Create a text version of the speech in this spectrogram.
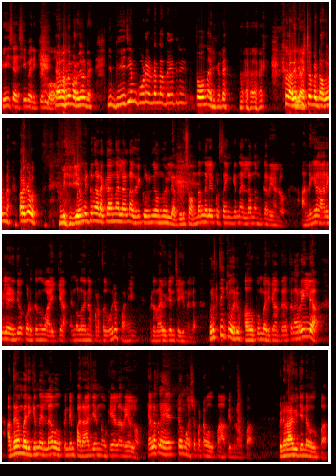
പി ശശി ഭരിക്കുമ്പോ ഞാനൊന്ന് പറഞ്ഞോട്ടെ ഈ ബി ജി എം കൂടെ ഉണ്ടെന്ന് അദ്ദേഹത്തിന് തോന്നുന്നായിരിക്കും അല്ലേ? അതിന് അതെനിക്ക് ഇഷ്ടപ്പെട്ടു അതുകൊണ്ട് പറഞ്ഞോളൂ. വിജയം വിട്ട് നടക്കാന്നല്ലാണ്ട് അതിനെ കുറിഞ്ഞൊന്നുമില്ല പുള്ളി സ്വന്തം നിലയിൽ പ്രസംഗിക്കുന്ന എല്ലാം നമുക്കറിയാലോ. അല്ലെങ്കിൽ ആരെങ്കിലും എഴുതി കൊടുക്കുന്നത് വായിക്കുക എന്നുള്ളതിനപ്പുറത്ത് ഒരു പണിയും പിണറായി വിജയൻ ചെയ്യുന്നില്ല. വൃത്തിക്ക് ഒരു വകുപ്പും ഭരിക്കാൻ അദ്ദേഹത്തിന് അറിയില്ല. അദ്ദേഹം ഭരിക്കുന്ന എല്ലാ വകുപ്പിന്റെയും പരാജയം നോക്കിയാൽ അറിയാലോ. കേരളത്തിലെ ഏറ്റവും മോശപ്പെട്ട വകുപ്പ് ആഭ്യന്തര വകുപ്പാണ്. പിണറായി വിജയന്റെ വകുപ്പാണ്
